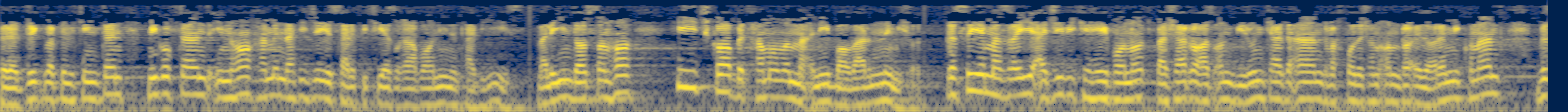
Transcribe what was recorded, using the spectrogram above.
فردریک و پیلکینگتن می‌گفتند اینها همه نتیجه سرپیچی از قوانین طبیعی است. ولی این داستانها هیچگاه به تمام معنی باور نمی‌شد. قصه مزرعی عجیبی که حیوانات بشر را از آن بیرون کرده اند و خودشان آن را اداره می کنند به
